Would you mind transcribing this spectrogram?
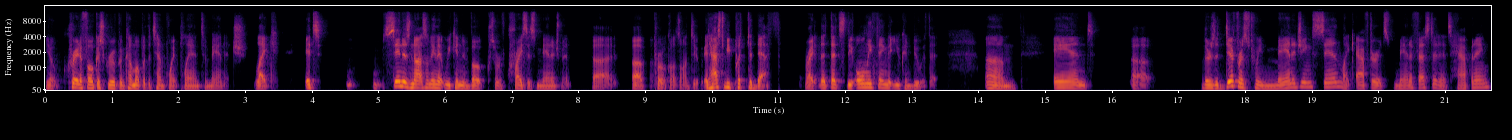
you know create a focus group and come up with a 10 point plan to manage. Like it's sin is not something that we can invoke sort of crisis management uh, uh, protocols onto. It has to be put to death right? That that's the only thing that you can do with it. Um, and uh, there's a difference between managing sin like after it's manifested and it's happening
